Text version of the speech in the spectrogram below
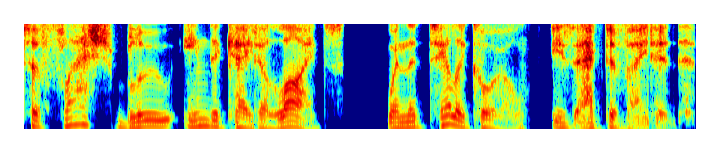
to flash blue indicator lights when the telecoil is activated.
